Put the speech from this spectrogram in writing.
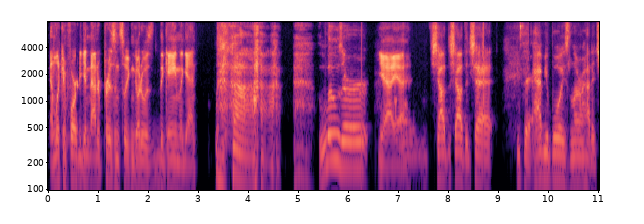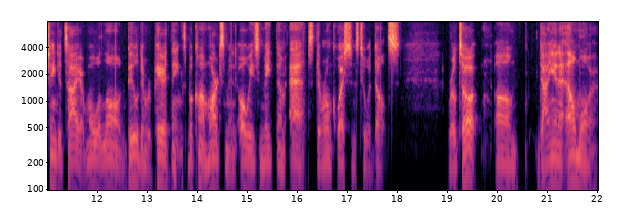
and looking forward to getting out of prison so he can go to his the game again. Loser. Yeah, yeah. Um, shout shout to Chad. He said, "Have your boys learn how to change a tire, mow a lawn, build and repair things, become marksmen, and always make them ask their own questions to adults." Real talk. Um, Diana Elmore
